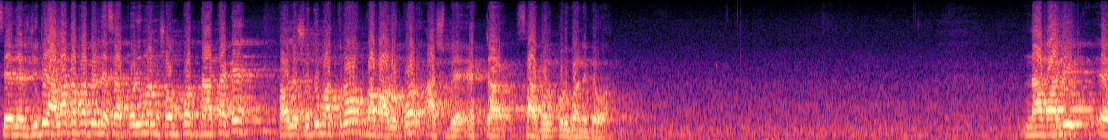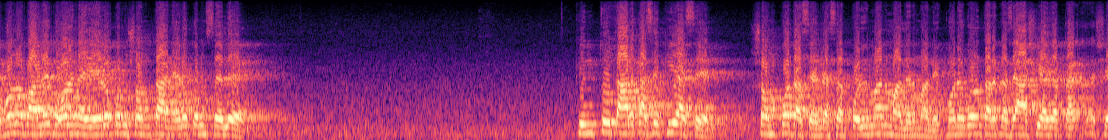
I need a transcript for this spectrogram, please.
ছেলের যদি আলাদাভাবে নেশার পরিমাণ সম্পদ না থাকে, তাহলে শুধুমাত্র বাবার উপর আসবে একটা ছাগল কোরবানি দেওয়া। না বালিক এখনও বালেক হয় না এরকম সন্তান, এরকম ছেলে। কিন্তু তার কাছে কি আছে? সম্পদ আছে, নেশার পরিমাণ মালের মালিক। মনে করুন তার কাছে আশি হাজার টাকা, সে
